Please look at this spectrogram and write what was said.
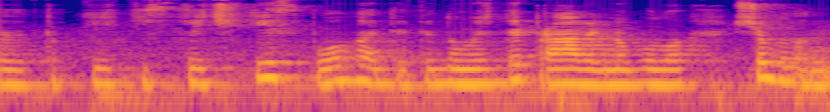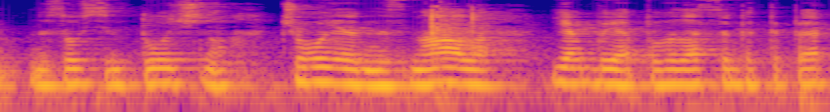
е, такі якісь стрічки, спогади, ти думаєш, де правильно було, що було не зовсім точно, чого я не знала, як би я повела себе тепер.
